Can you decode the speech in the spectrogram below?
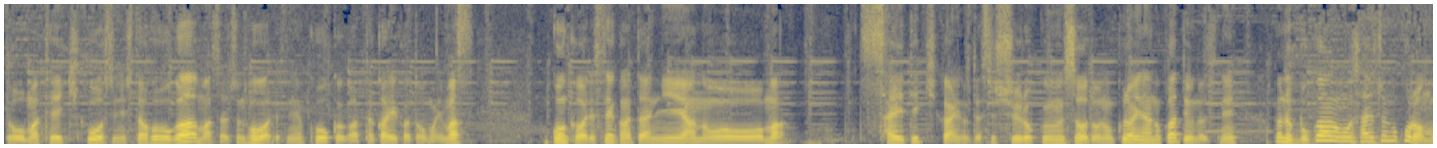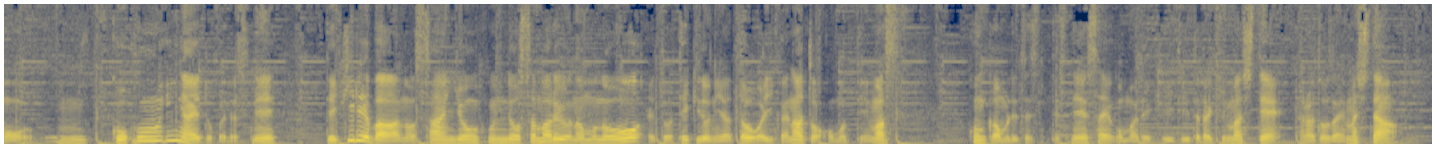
とまあ、定期更新した方が、まあ、最初の方はですね効果が高いかと思います。今回はですね簡単にあの、まあ最適解のです、ね、収録運数はどのくらいなのかというのですね、なので僕はあの最初の頃はもう、5分以内とかですね、できればあの3、4分で収まるようなものを、えっと、適度にやった方がいいかなと思っています。今回もですね、最後まで聴いていただきまして、ありがとうございました。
